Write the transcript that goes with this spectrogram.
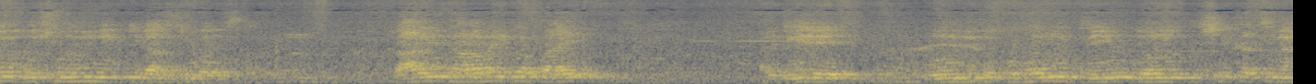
ছিল বৈষম্য একটি রাষ্ট্র ব্যবস্থা। তারই ধারাবাহিকতায় আজকে মনোনীত প্রধানমন্ত্রী জননেত্রী শেখ হাসিনা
